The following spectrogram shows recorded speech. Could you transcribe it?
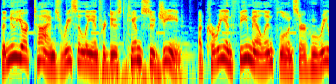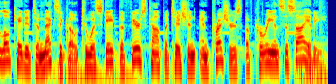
The New York Times recently introduced Kim Soo-jin, a Korean female influencer who relocated to Mexico to escape the fierce competition and pressures of Korean society.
